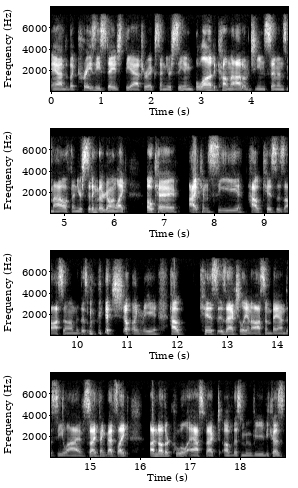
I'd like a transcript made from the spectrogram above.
and the crazy stage theatrics and you're seeing blood come out of Gene Simmons' mouth and you're sitting there going like, "Okay, I can see how Kiss is awesome. This movie is showing me how Kiss is actually an awesome band to see live. So I think that's like another cool aspect of this movie because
